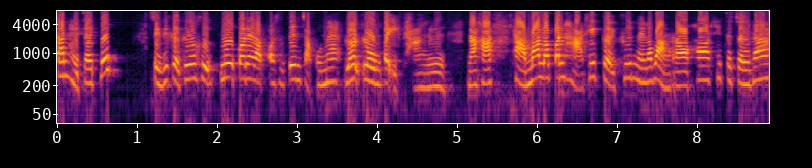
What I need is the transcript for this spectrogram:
กั้นหายใจปุ๊บสิ่งที่เกิดขึ้นก็คือลูกก็ได้รับออกซิเจนจากคุณแม่ลดลงไปอีกทางหนึ่งนะคะ ถามว่าแล้วปัญหาที่เกิดขึ้นในระหว่างรอคลอดที่จะเจอได้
